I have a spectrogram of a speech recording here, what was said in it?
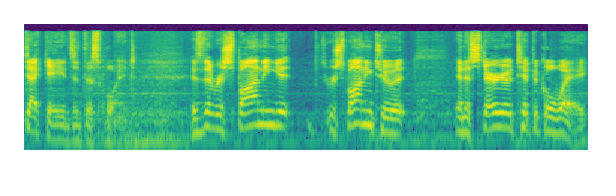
decades at this point, is that responding it responding to it in a stereotypical way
